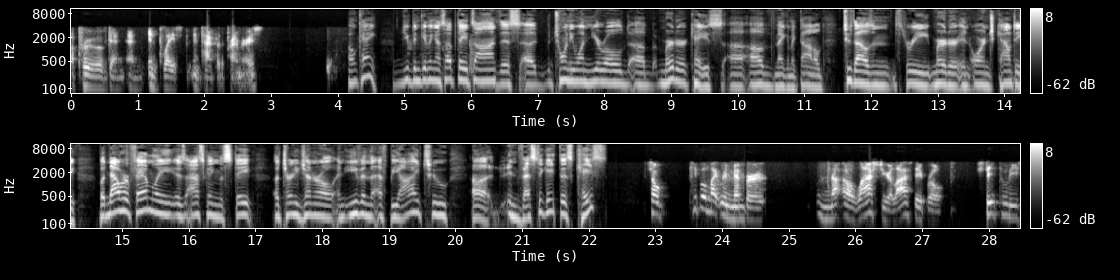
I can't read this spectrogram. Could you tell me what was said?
approved and, and in place in time for the primaries. Okay. You've been giving us updates on this 21 uh, year old uh, murder case uh, of Megan McDonald, 2003 murder in Orange County. But now her family is asking the state attorney general and even the FBI to uh, investigate this case? So people might remember not, uh, last year, last April, state police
